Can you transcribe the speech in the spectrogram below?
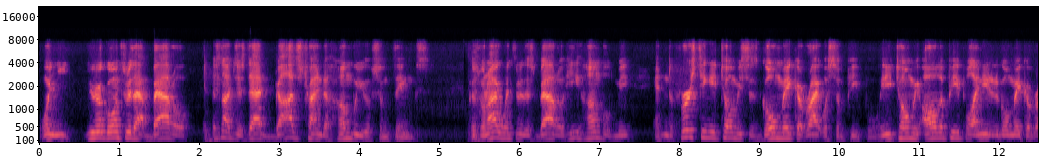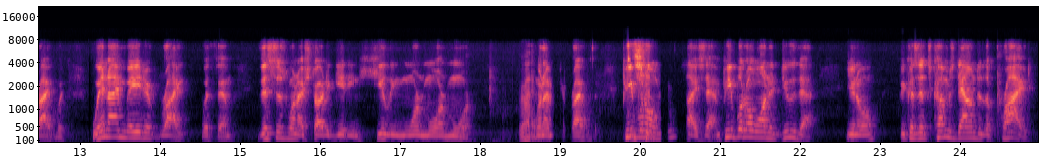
when you're going through that battle, it's not just that. God's trying to humble you of some things. Because when I went through this battle, He humbled me. And the first thing He told me, He says, go make it right with some people. And He told me all the people I needed to go make it right with. When I made it right with them, this is when I started getting healing more and more and more. Right. When I made it right with it. People don't realize that. And people don't want to do that, you know, because it comes down to the pride,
